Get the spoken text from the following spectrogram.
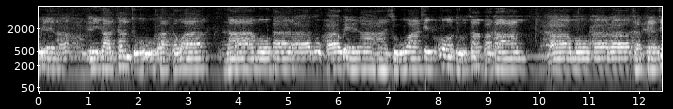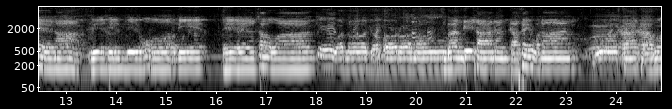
เวนะวิกัจฉันตุปัตวานาโมกาลานุภาภาเวเวนะสุวาติโอตุสัพพะทาน นะโมกราสัพเพเจนะเวทิมิโหมิเอทวานเทวนาจะพรนังบันดิตานันตเทวนานตาตาบุ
